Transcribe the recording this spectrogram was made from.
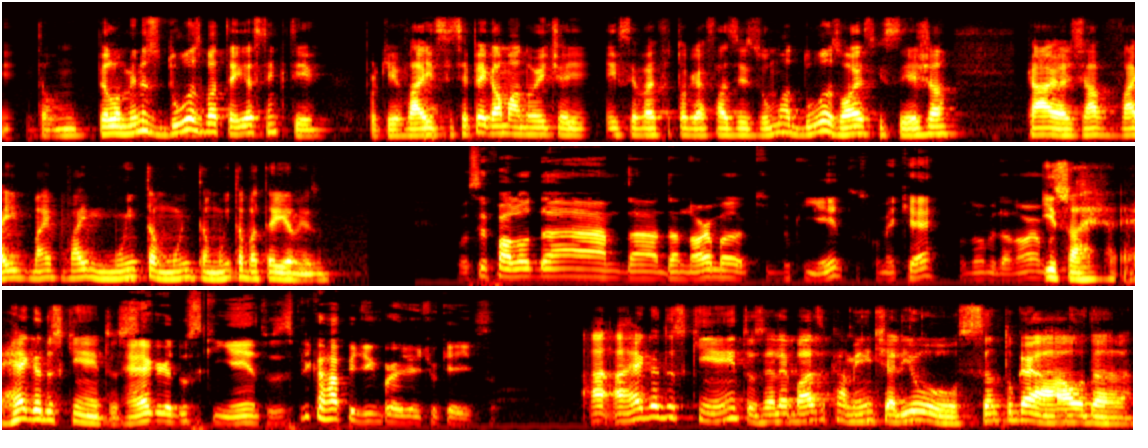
Então, pelo menos duas baterias tem que ter. Porque vai, se você pegar uma noite aí e você vai fotografar às vezes uma, duas horas que seja, cara, já vai, vai, vai muita, muita, muita bateria mesmo. Você falou da, da, da norma do 500, como é que é o nome da norma? Isso, a regra dos 500. Regra dos 500. Explica rapidinho pra gente o que é isso. A, a regra dos 500, ela é basicamente ali o santo graal da,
